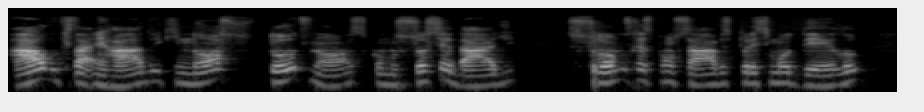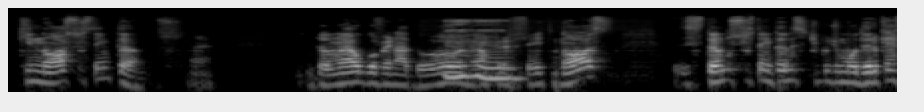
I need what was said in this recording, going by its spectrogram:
algo que está errado e que nós, todos nós, como sociedade, somos responsáveis por esse modelo que nós sustentamos. Né? Então não é o governador, não é o Uhum. prefeito. Nós estamos sustentando esse tipo de modelo que, é,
